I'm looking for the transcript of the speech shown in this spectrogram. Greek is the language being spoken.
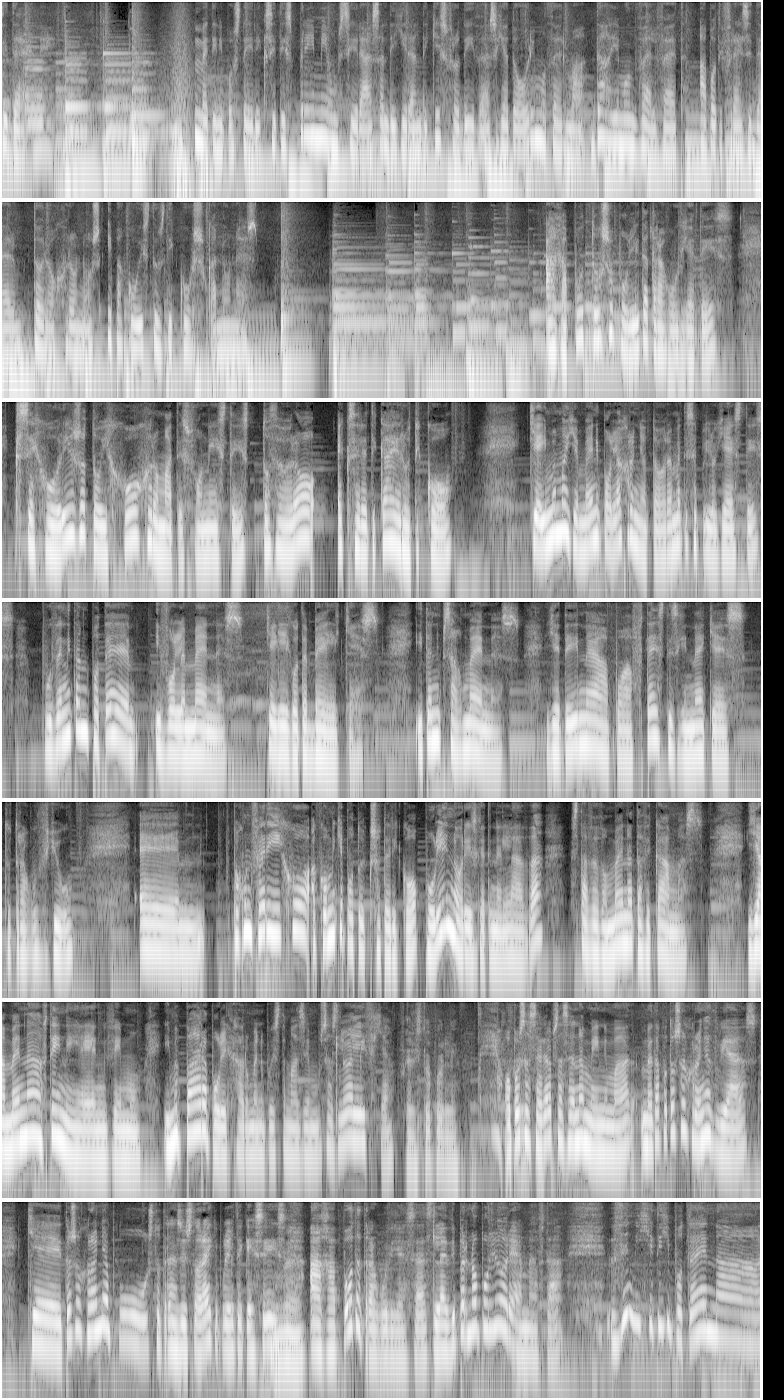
την τέχνη. Με την υποστήριξη της premium σειράς αντιγυραντικής φροντίδας για το όριμο δέρμα Diamond Velvet από τη Fresiderm, τώρα ο χρόνος υπακούει στους δικούς σου κανόνες. Αγαπώ τόσο πολύ τα τραγούδια της, ξεχωρίζω το ηχόχρωμα της φωνής της, το θεωρώ εξαιρετικά ερωτικό και είμαι μαγεμένη πολλά χρόνια τώρα με τις επιλογές της που δεν ήταν ποτέ οι βολεμένες και οι λίγο τεμπέλικες. Ήταν οι ψαγμένες, γιατί είναι από αυτές τις γυναίκες του τραγουδιού ε, που έχουν φέρει ήχο ακόμη και από το εξωτερικό, πολύ νωρίς για την Ελλάδα, στα δεδομένα τα δικά μας. Για μένα αυτή είναι η Ελένη Δήμου. Είμαι πάρα πολύ χαρούμενη που είστε μαζί μου, σας λέω αλήθεια. Ευχαριστώ πολύ. Όπως σας έγραψα σε ένα μήνυμα, μετά από τόσα χρόνια δουλειάς και τόσα χρόνια που στο τρανζιστοράκι που λέτε κι εσείς Ναι. αγαπώ τα τραγούδια σας, δηλαδή περνώ πολύ ωραία με αυτά, δεν είχε τύχει ποτέ να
